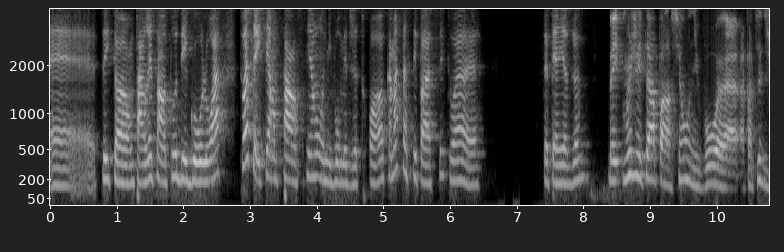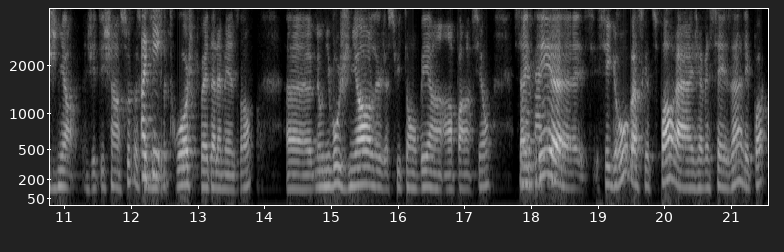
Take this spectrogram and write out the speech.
Euh, on parlait tantôt des Gaulois. Toi, tu as été en pension au niveau Midget 3. Comment ça s'est passé, toi, cette période-là? Bien, moi, j'ai été en pension au niveau, euh, à partir du junior. J'ai été chanceux parce qu'au Midget 3, je pouvais être à la maison. mais au niveau junior, je suis tombé en, pension. Ça a été, c'est gros parce que tu pars à, j'avais 16 ans à l'époque.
